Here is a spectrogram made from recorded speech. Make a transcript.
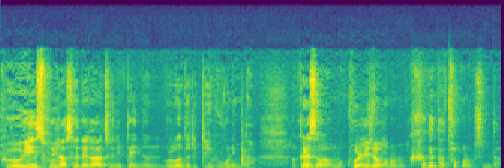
거의 소유자 세대가 전입돼 있는 물건들이 대부분입니다. 어, 그래서 뭐 권리적으로는 크게 다툴 건 없습니다.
